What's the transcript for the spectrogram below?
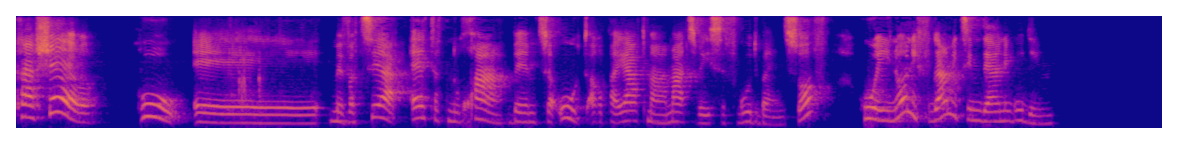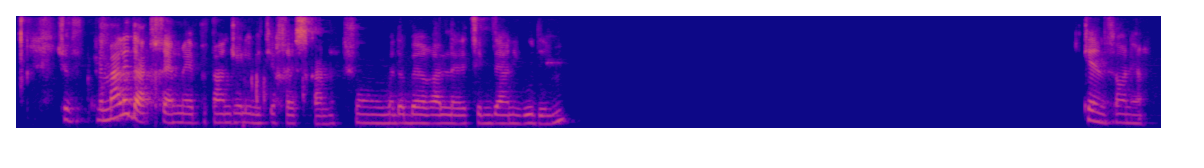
כאשר הוא אה, מבצע את התנוחה באמצעות הרפיית מאמץ והיספגות באינסוף, הוא אינו נפגע מצמדי הניגודים. עכשיו, למה לדעתכם אה, פטנג'לי מתייחס כאן, כשהוא מדבר על אה, צמדי הניגודים? כן, סוניה.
